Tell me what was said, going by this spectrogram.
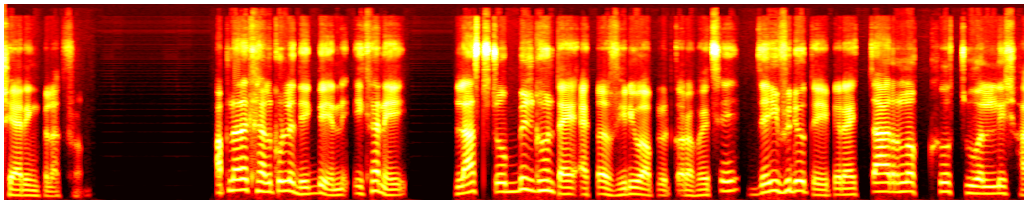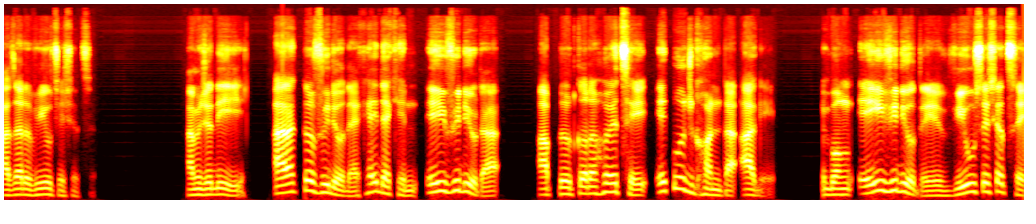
শেয়ারিং প্ল্যাটফর্ম আপনারা খেয়াল করলে দেখবেন এখানে লাস্ট চব্বিশ ঘন্টায় একটা ভিডিও আপলোড করা হয়েছে, যেই ভিডিওতে প্রায় চার লক্ষ চুয়াল্লিশ হাজার ভিউজ এসেছে। আমি যদি আর একটা ভিডিও দেখাই, দেখেন এই ভিডিওটা আপলোড করা হয়েছে একুশ ঘণ্টা আগে এবং এই ভিডিওতে ভিউজ এসেছে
